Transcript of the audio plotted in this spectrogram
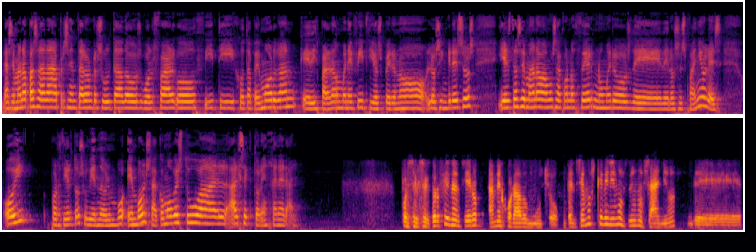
La semana pasada presentaron resultados Wells Fargo, Citi, JP Morgan, que dispararon beneficios pero no los ingresos. Y esta semana vamos a conocer números de, de los españoles. Hoy, por cierto, subiendo en, en bolsa. ¿Cómo ves tú al, al sector en general? Pues el sector financiero ha mejorado mucho. Pensemos que venimos de unos años de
